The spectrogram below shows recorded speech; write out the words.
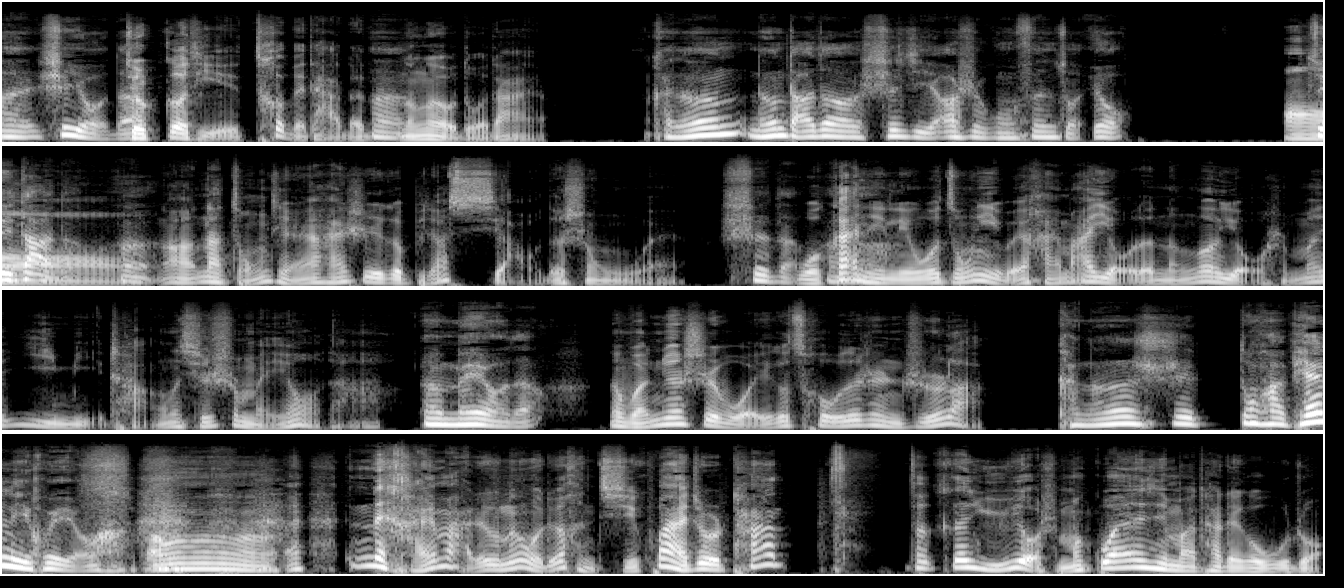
嗯是有的，就个体特别大的，嗯能够有多大呀？可能能达到十几二十公分左右。最大的哦嗯啊，那总体上还是一个比较小的生物哎。是的，嗯我概念里，我总以为海马有的能够有什么一米长的，其实是没有的啊。嗯没有的，那完全是我一个错误的认知了。可能是动画片里会有。哦，哎，那海马这个东西我觉得很奇怪，就是它，它跟鱼有什么关系吗？它这个物种，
